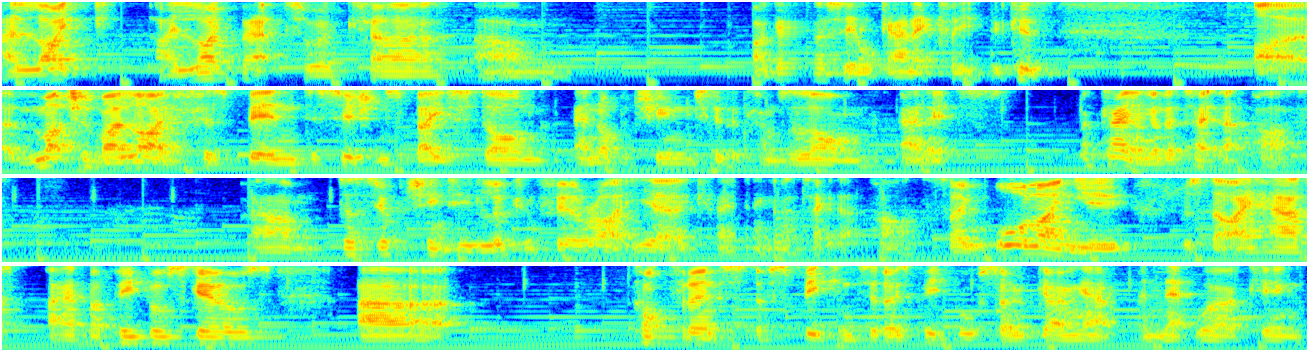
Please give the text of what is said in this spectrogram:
I like I like that to occur. Um, I'm going to say organically because uh, much of my life has been decisions based on an opportunity that comes along, and it's okay. I'm going to take that path Um, does the opportunity look and feel right? Yeah, okay, I'm going to take that path. So all I knew was that I had I had my people skills, uh, confidence of speaking to those people. So going out and networking,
